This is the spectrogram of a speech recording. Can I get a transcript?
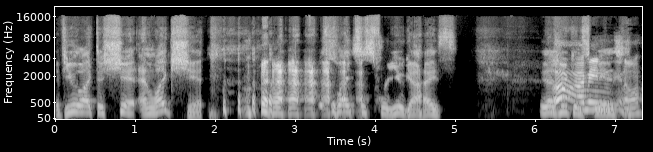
If you like to shit and like shit, this place is for you guys. As Well, you can I see, mean, you know,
